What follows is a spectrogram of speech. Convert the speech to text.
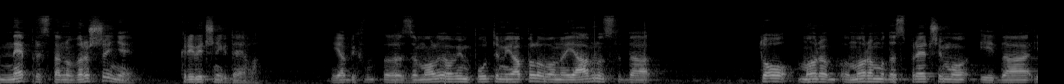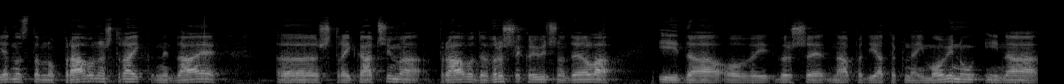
neprestano vršenje krivičnih dela. Ja bih e, zamolio ovim putem i apelovao na javnost da to mora, moramo da sprečimo i da jednostavno pravo na štrajk ne daje e, štrajkačima pravo da vrše krivična dela i da ovaj, vrše napad i atak na imovinu i na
